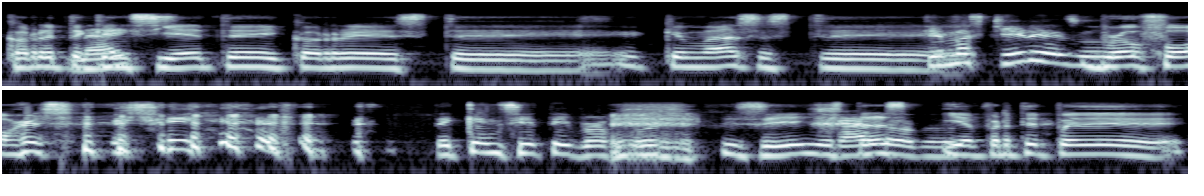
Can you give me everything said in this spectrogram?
Corre Tekken 7 y corre este. ¿Qué más? Este. ¿Qué más quieres? Bro Force. sí. Tekken 7 y Bro Force. Sí, y, estás, y aparte puede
